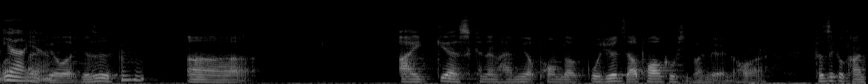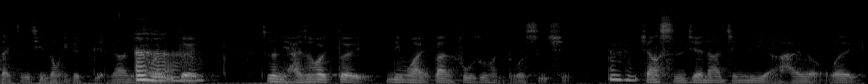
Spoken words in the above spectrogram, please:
Yeah, I yeah. feel like，可是，呃，I guess 可能还没有碰到，我觉得只要碰到够喜欢的人的话，physical contact 只是其中一个点，那你会对，就是你还是会对另外一半付出很多事情，嗯哼，像时间啊、精力啊，还有 like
